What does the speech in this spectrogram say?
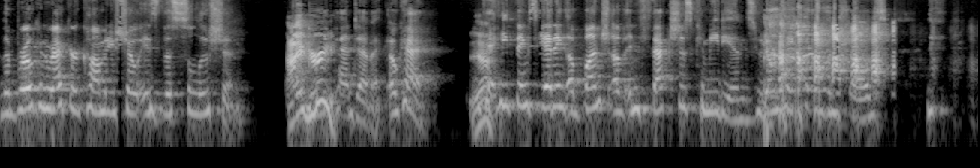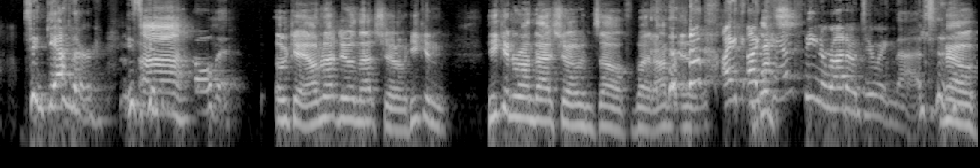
the Broken Record comedy show is the solution I agree. pandemic. Okay. Yeah. Okay, he thinks getting a bunch of infectious comedians who don't take care of themselves together is going to Ah. solve it. Okay, I'm not doing that show. He can he can run that show himself. But I'm. I, I can't see Narado doing that. no,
